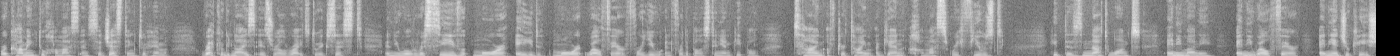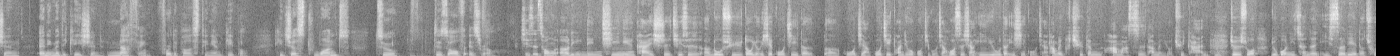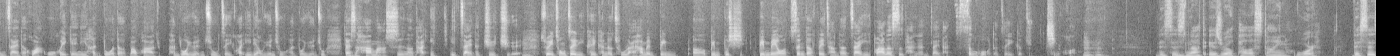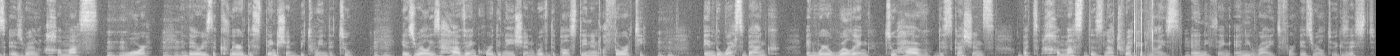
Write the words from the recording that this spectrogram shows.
were coming to Hamas and suggesting to him, recognize Israel's right to exist, and you will receive more aid, more welfare for you and for the Palestinian people. Time after time again, Hamas refused. He does not want any money, any welfare, any education, any medication, nothing for the Palestinian people. He just wants to dissolve Israel. 其实从二零零七年开始，其实呃陆续都有一些国际的呃国家、国际团体或国际国家，或是像 EU 的一些国家，他们去跟哈马斯他们有去谈，就是说，如果你承认以色列的存在的话，我会给你很多的，包括很多援助这一块，医疗援助很多援助。但是哈马斯呢，他一一再的拒绝，所以从这里可以看得出来，他们并呃并不喜，并没有真的非常的在意巴勒斯坦人在那生活的这一个情况。嗯哼。This is not Israel Palestine war. This is Israel Hamas mm-hmm. war. Mm-hmm. And there is a clear distinction between the 2 mm-hmm. Israel is having coordination with the Palestinian Authority mm-hmm. in the West Bank, and we're willing to have discussions, but Hamas does not recognize mm-hmm. anything, any right for Israel to exist.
